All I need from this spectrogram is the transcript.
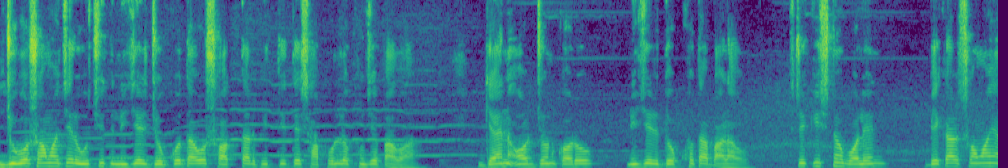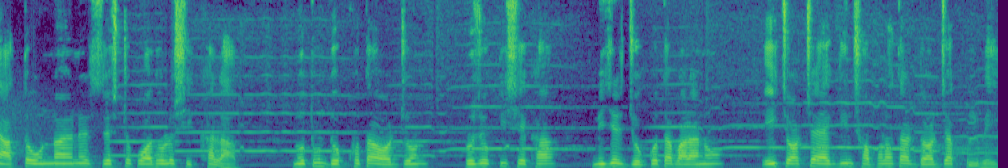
যুব সমাজের উচিত নিজের যোগ্যতা ও সত্তার ভিত্তিতে সাফল্য খুঁজে পাওয়া। জ্ঞান অর্জন করো, নিজের দক্ষতা বাড়াও। শ্রীকৃষ্ণ বলেন বেকার সময়ে আত্ম উন্নয়নের শ্রেষ্ঠ পদ হলো শিক্ষা লাভ। নতুন দক্ষতা অর্জন, প্রযুক্তি শেখা, নিজের যোগ্যতা বাড়ানো, এই চর্চা একদিন সফলতার দরজা খুলবেই।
